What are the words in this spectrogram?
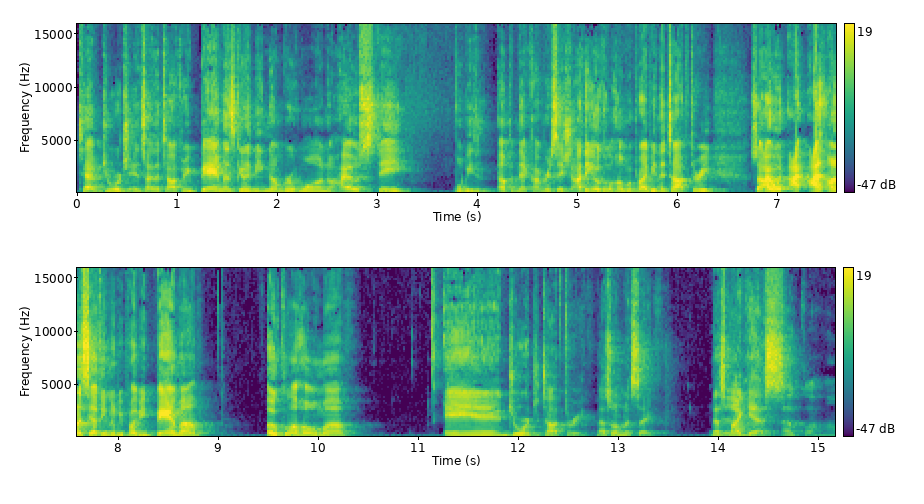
to have Georgia inside the top three. Bama's going to be number one. Ohio State will be up in that conversation. I think Oklahoma will probably be in the top three. So I would, I, I honestly, I think it'll be probably Bama, Oklahoma, and Georgia top three. That's what I'm going to say. That's my guess Oklahoma.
